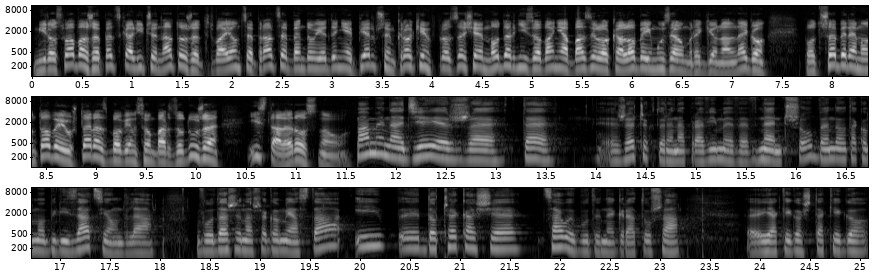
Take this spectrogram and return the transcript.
Mirosława Rzepecka liczy na to, że trwające prace będą jedynie pierwszym krokiem w procesie modernizowania bazy lokalowej Muzeum Regionalnego. Potrzeby remontowe już teraz bowiem są bardzo duże i stale rosną. Mamy nadzieję, że te rzeczy, które naprawimy we wnętrzu, będą taką mobilizacją dla włodarzy naszego miasta i y, doczeka się cały budynek ratusza y, jakiegoś takiego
